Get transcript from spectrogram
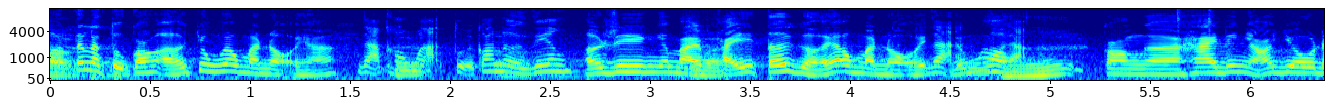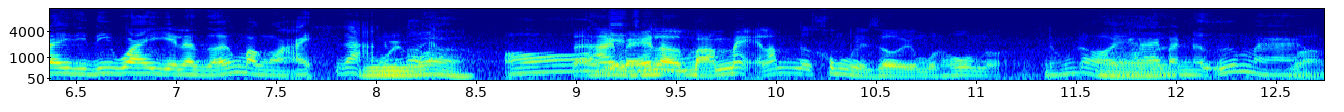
Vâng. tức là tụi con ở chung với ông bà nội hả? Dạ không ạ tụi con ở riêng. Ở riêng nhưng mà phải tới gửi ông bà nội. Dạ, đúng đúng không? rồi ạ. còn à, hai đứa nhỏ vô đây thì đi quay vậy là gửi ông bà ngoại. Dạ vui đúng rồi quá à. Ồ, tại hai bé là bám mẹ lắm không thể rời một hôm nữa đúng rồi Rồi. hai bà nữ mà. Vâng.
